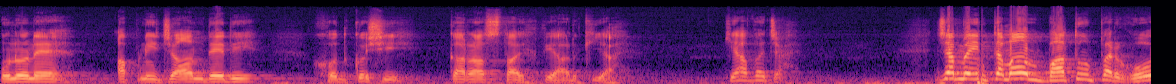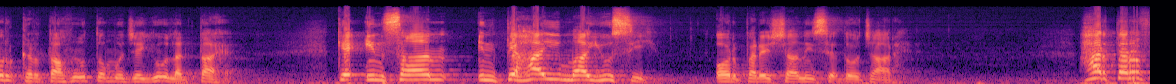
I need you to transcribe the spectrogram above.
انہوں نے اپنی جان دے دی، خودکشی کا راستہ اختیار کیا ہے۔ کیا وجہ ہے؟ جب میں ان تمام باتوں پر غور کرتا ہوں تو مجھے یوں لگتا ہے کہ انسان انتہائی مایوسی اور پریشانی سے دو چار ہے۔ ہر طرف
